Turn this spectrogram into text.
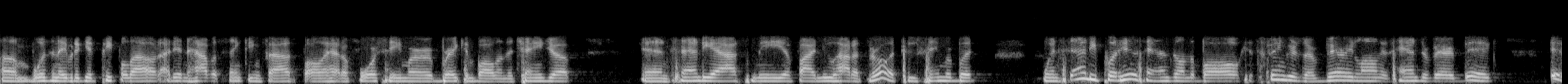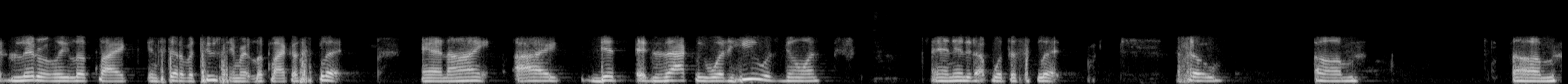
Um, wasn't able to get people out. I didn't have a sinking fastball. I had a four seamer, breaking ball, and a changeup. And Sandy asked me if I knew how to throw a two seamer, but when Sandy put his hands on the ball, his fingers are very long, his hands are very big. It literally looked like instead of a two seamer, it looked like a split and I I did exactly what he was doing and ended up with a split. So um um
